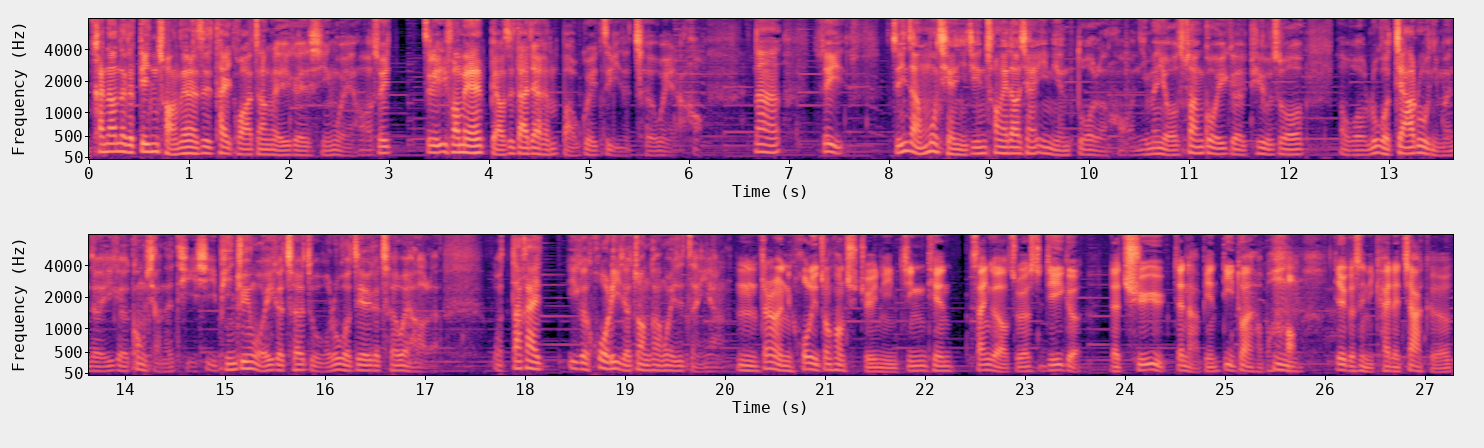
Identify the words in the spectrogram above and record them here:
看到那个钉床真的是太夸张的一个行为哈，所以这个一方面表示大家很宝贵自己的车位了哈。那所以执行长目前已经创业到现在一年多了哈，你们有算过一个，譬如说，我如果加入你们的一个共享的体系，平均我一个车主，我如果只有一个车位好了，我大概一个获利的状况会是怎样？嗯，当然你获利状况取决于你今天三个，主要是第一个的区域在哪边，地段好不好？嗯第二个是你开的价格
